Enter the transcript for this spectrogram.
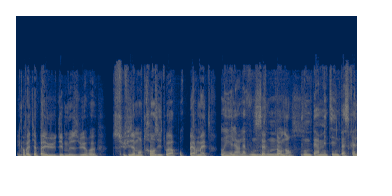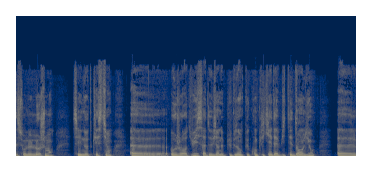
et qu'en fait il n'y a pas eu des mesures euh, suffisamment transitoires pour permettre oui, alors là, vous, cette vous, tendance. Vous me permettez une passerelle sur le logement. C'est une autre question. Euh, Aujourd'hui, ça devient de plus en plus compliqué d'habiter dans Lyon. Euh,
